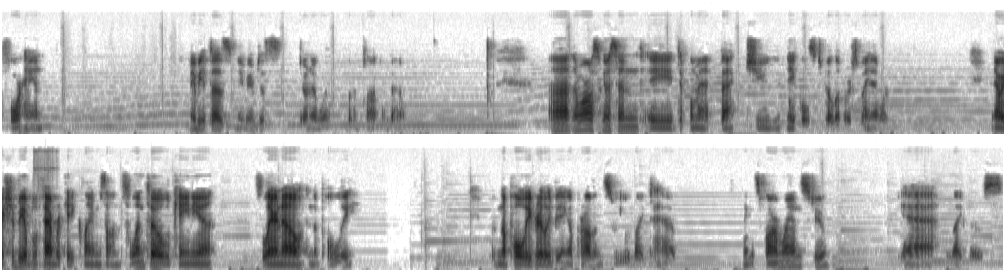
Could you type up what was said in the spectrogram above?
beforehand. Maybe it does. Maybe I'm just don't know what, what I'm talking about. Uh, then we're also going to send a diplomat back to Naples to build up our spy network. Now we should be able to fabricate claims on Salento, Lucania, Salerno, and Napoli. With Napoli really being a province we would like to have. I think it's farmlands too. Yeah, we like those.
